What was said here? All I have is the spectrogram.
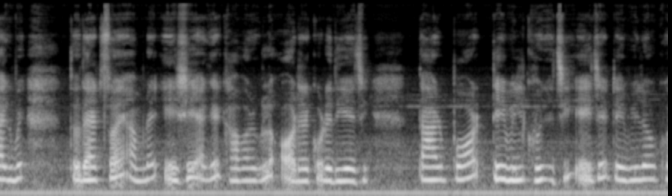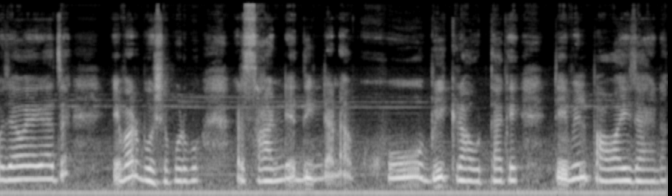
লাগবে। তো দ্যাটস ওয়াই আমরা এসে আগে খাবারগুলো অর্ডার করে দিয়েছি। তারপর টেবিল খুঁজেছি। এই যে টেবিলও খোঁজা হয়ে গেছে। এবার বসে পড়ব। আর সানডের দিনটা না খুবই ক্রাউড থাকে। টেবিল পাওয়াই যায় না।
